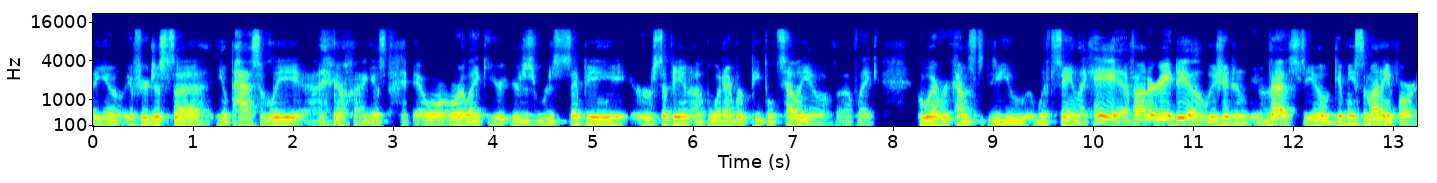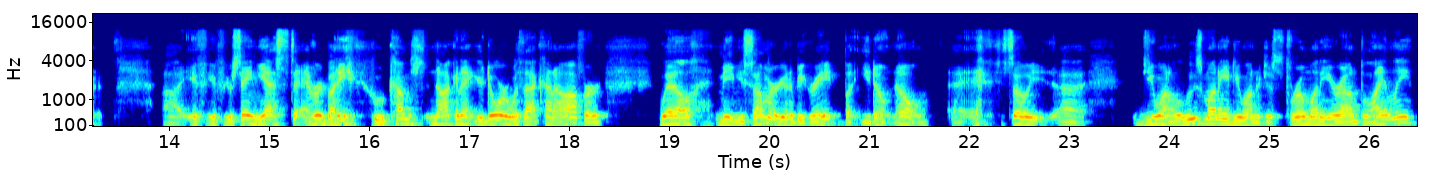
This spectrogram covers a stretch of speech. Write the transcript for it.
you know if you're just uh you know passively uh, you know, i guess or or like you're, you're just recipient recipient of whatever people tell you of, of like whoever comes to you with saying like hey i found a great deal. We should invest you know give me some money for it. Uh, if, if you're saying yes to everybody who comes knocking at your door with that kind of offer well maybe some are going to be great but you don't know. Uh, so uh, do you want to lose money? Do you want to just throw money around blindly?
